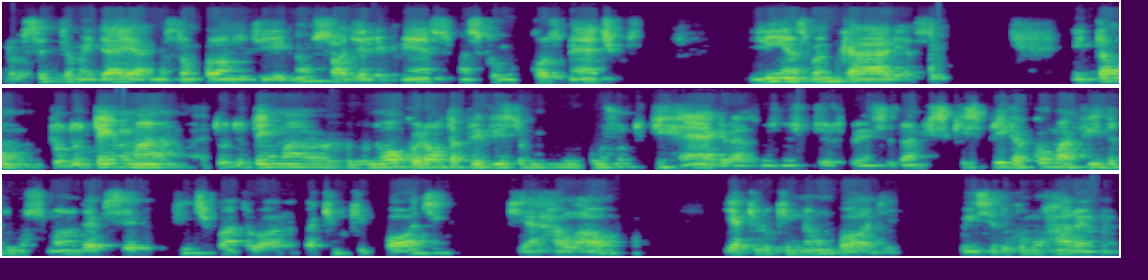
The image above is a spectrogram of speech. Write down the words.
Para você ter uma ideia, nós estamos falando de não só de alimentos, mas como cosméticos, linhas bancárias, então, tudo tem uma, tudo tem uma, no Alcorão está previsto um conjunto de regras nos jurisprudências islâmicas que explica como a vida do muçulmano deve ser 24 horas, aquilo que pode, que é halal, e aquilo que não pode, conhecido como haram.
